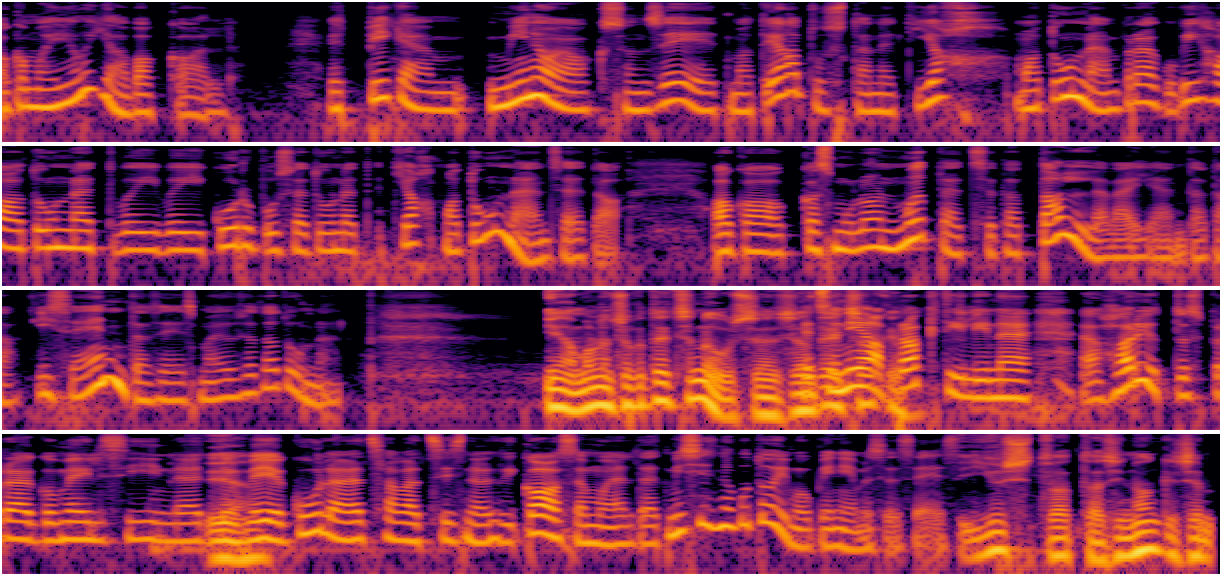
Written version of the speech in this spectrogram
aga ma ei hoia vaka all et pigem minu jaoks on see, et ma teadvustan, et jah, ma tunnen praegu vihatunnet või, või kurbuse tunnet, et jah, ma tunnen seda, aga kas mul on mõtet seda talle väljendada, iseenda sees ma ju seda tunnen ja ma olen sinuga täitsa nõus. et see on hea okay. praktiline harjutus praegu meil siin, et ja. meie kuulajad saavad siis nagu kaasa mõelda, et mis siis nagu toimub inimese sees. just, vaata, siin ongi see,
